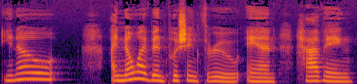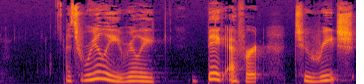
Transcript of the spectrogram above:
you know, I know I've been pushing through and having this really, really big effort to reach,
